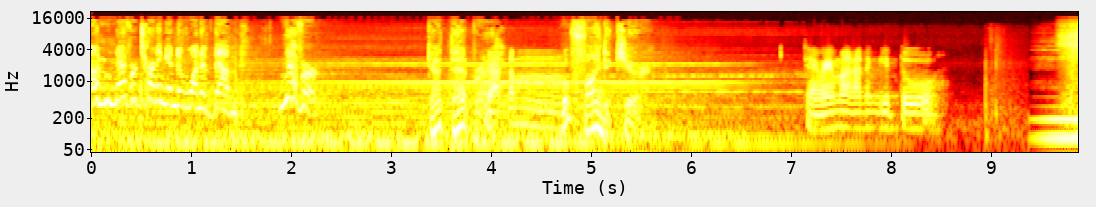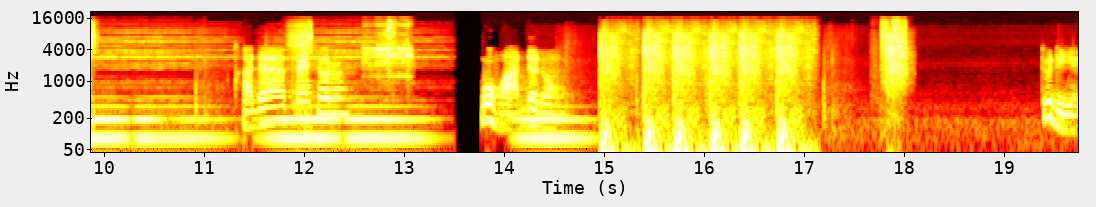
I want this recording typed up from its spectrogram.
I'm never turning into one of them. Never. Got that right. Berantem. We'll find a cure. Cewek mah kadang gitu. Ada treasure. Wuh, ada dong. Itu dia.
